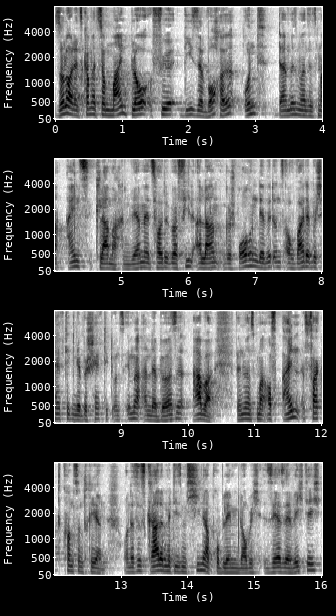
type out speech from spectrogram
So Leute, jetzt kommen wir zum Mindblow für diese Woche und da müssen wir uns jetzt mal eins klar machen. Wir haben jetzt heute über viel Alarm gesprochen, der wird uns auch weiter beschäftigen, der beschäftigt uns immer an der Börse. Aber wenn wir uns mal auf einen Fakt konzentrieren, und das ist gerade mit diesem China-Problem, glaube ich, sehr, sehr wichtig.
